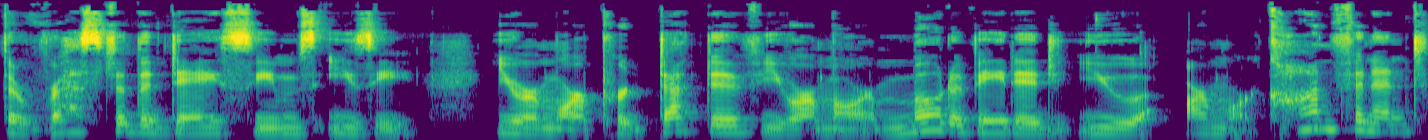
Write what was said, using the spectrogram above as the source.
the rest of the day seems easy. You are more productive, you are more motivated, you are more confident.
